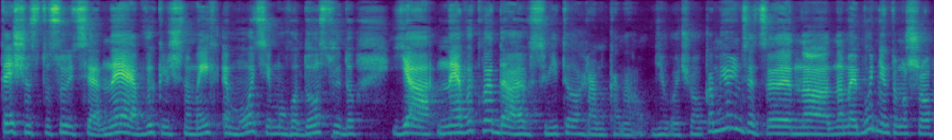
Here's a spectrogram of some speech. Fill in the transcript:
Те, що стосується не виключно моїх емоцій, мого досвіду, я не викладаю в свій телеграм-канал дівочого ком'юніті. Це на, на майбутнє, тому що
